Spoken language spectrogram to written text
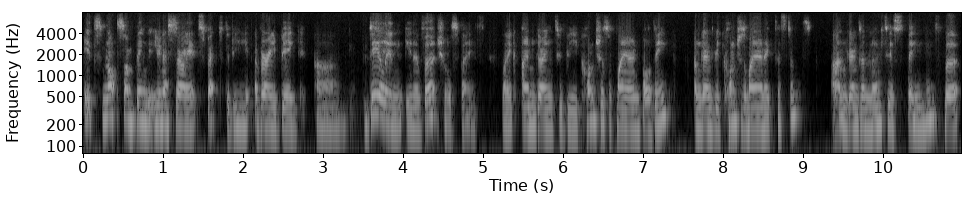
it's not something that you necessarily expect to be a very big uh, deal in, in a virtual space. Like, I'm going to be conscious of my own body. I'm going to be conscious of my own existence. I'm going to notice things that,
